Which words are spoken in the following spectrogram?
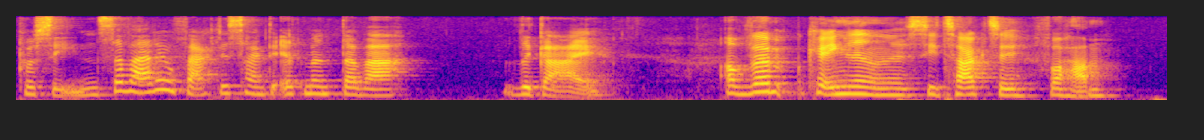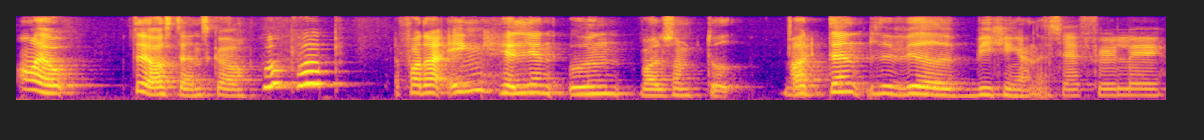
på scenen, så var det jo faktisk St. Edmund, der var the guy. Og hvem kan englænderne sige tak til for ham? Oh, jo, det er også danskere. Whoop, whoop. For der er ingen helgen uden voldsom død. Nej. Og den leverede vikingerne. Selvfølgelig.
